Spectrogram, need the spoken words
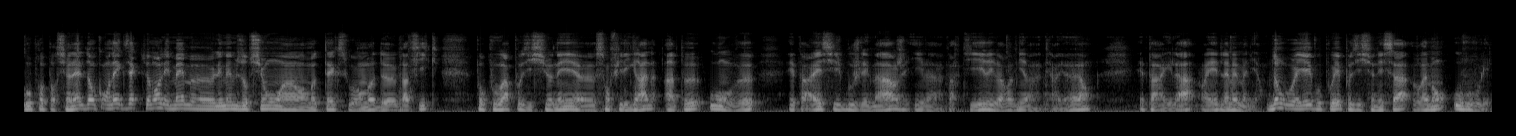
ou proportionnel. Donc, on a exactement les mêmes, euh, options hein, en mode texte ou en mode euh, graphique pour pouvoir positionner euh, son filigrane un peu où on veut. Et pareil, si je bouge les marges, il va partir, il va revenir à l'intérieur. Et pareil là, vous voyez, de la même manière. Donc, vous voyez, vous pouvez positionner ça vraiment où vous voulez.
